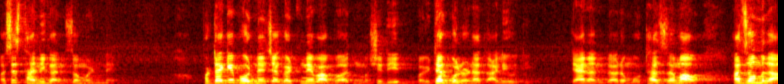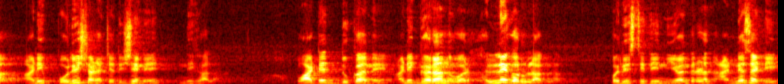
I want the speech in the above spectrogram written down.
असे स्थानिकांचं म्हणणं. आहे फटाके फोडण्याच्या घटनेबाबत मशिदीत बैठक बोलवण्यात आली होती. त्यानंतर मोठा जमाव हा जमला आणि पोलीस ठाण्याच्या दिशेने निघाला. वाटेत दुकाने आणि घरांवर हल्ले करू लागला. परिस्थिती नियंत्रणात आणण्यासाठी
